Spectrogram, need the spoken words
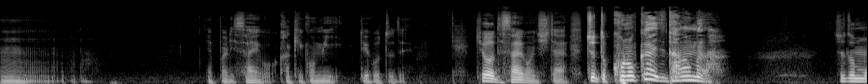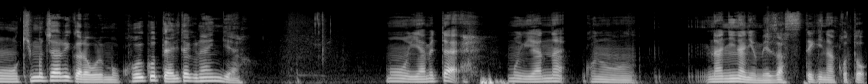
うん、やっぱり最後駆け込みということで、今日で最後にしたい。ちょっとこの回で頼むちょっともう気持ち悪いから俺もうこういうことやりたくないんだよ。もうやめたい。もうやんない。この、何々を目指す的なこと。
